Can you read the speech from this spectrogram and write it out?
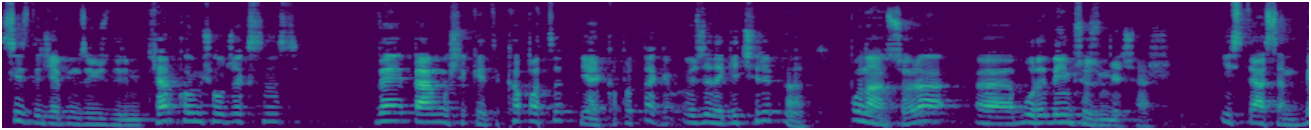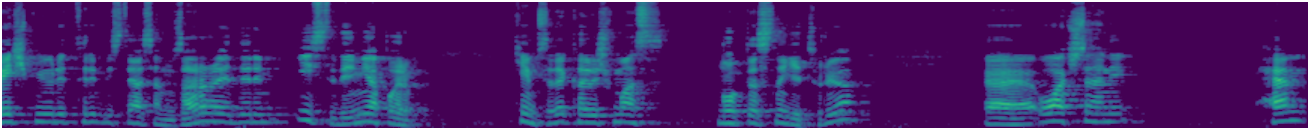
Siz de cebinize %20 kar koymuş olacaksınız. Ve ben bu şirketi kapatıp yani kapatıp derken özele geçirip Evet. bundan sonra e, burada benim sözüm geçer. İstersem 5 bin üretirim, istersem zarar ederim, istediğimi yaparım. Kimse de karışmaz noktasına getiriyor. E, o açıdan hani hem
